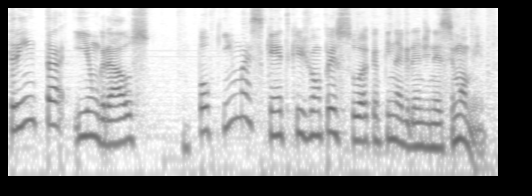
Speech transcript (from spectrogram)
31 graus, um pouquinho mais quente que João Pessoa, Campina Grande nesse momento.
